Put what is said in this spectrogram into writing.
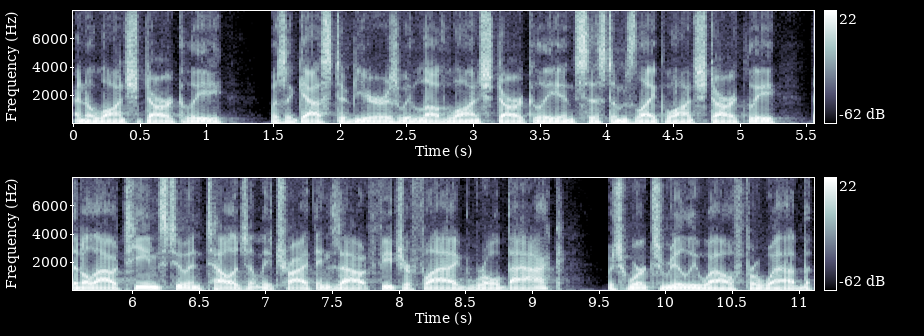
I know Launch Darkly was a guest of yours. We love Launch Darkly and systems like Launch Darkly that allow teams to intelligently try things out, feature flag, roll back, which works really well for web.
